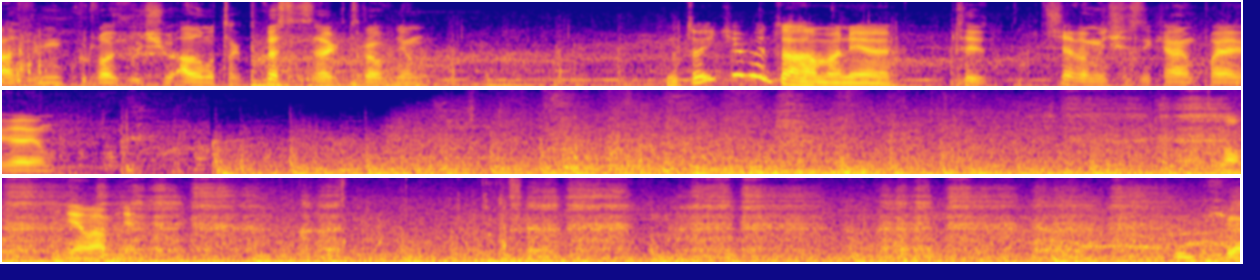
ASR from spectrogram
Aż kurwa rzucił, albo tak tylko z elektrownią. No to idziemy tam, a nie. Ty, drzewa mi się znikają, pojawiają. No, nie ma mnie. Kupsia.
